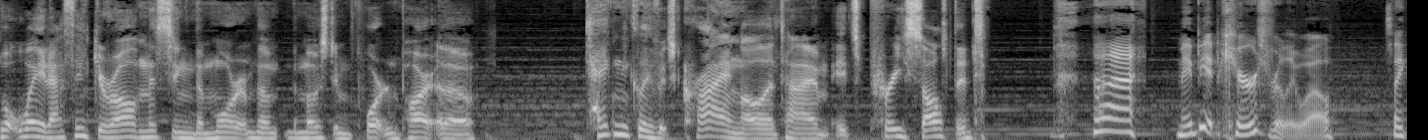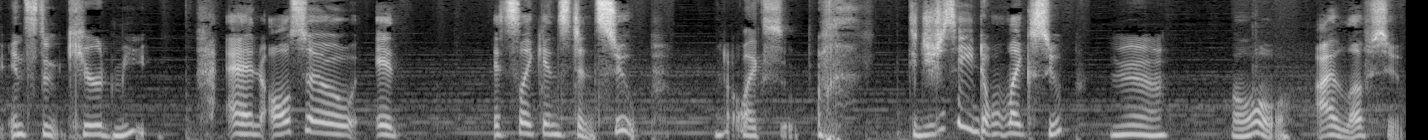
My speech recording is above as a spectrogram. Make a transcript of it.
But wait, I think you're all missing the more the, the most important part though. Technically, if it's crying all the time, it's pre-salted. Maybe it cures really well. It's like instant cured meat. And also, it it's like instant soup. I don't like soup. Did you just say you don't like soup? yeah. Oh, I love soup.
